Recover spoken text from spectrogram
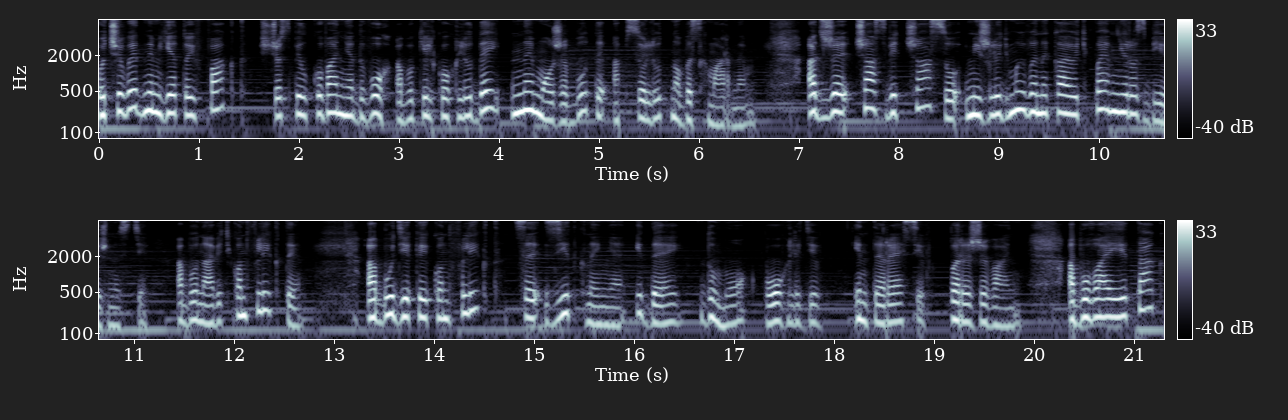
Очевидним є той факт, що спілкування двох або кількох людей не може бути абсолютно безхмарним, адже час від часу між людьми виникають певні розбіжності або навіть конфлікти. А будь-який конфлікт це зіткнення ідей, думок, поглядів, інтересів, переживань. А буває і так,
